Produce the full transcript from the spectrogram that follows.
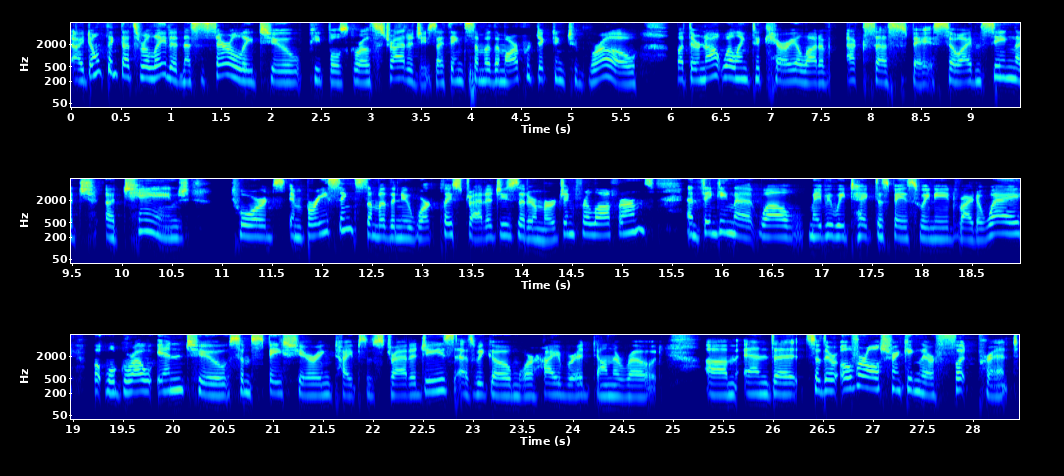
I don't think that's related necessarily to people's growth strategies. I think some of them are predicting to grow, but they're not willing to carry a lot of excess space. So I'm seeing a, ch- a change towards embracing some of the new workplace strategies that are emerging for law firms and thinking that, well, maybe we take the space we need right away, but we'll grow into some space sharing types of strategies as we go more hybrid down the road. Um, and uh, so they're overall shrinking their footprint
